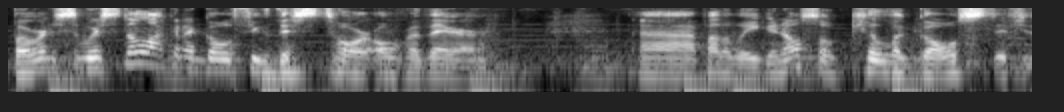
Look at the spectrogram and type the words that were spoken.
But we're, just, we're still not going to go through this door over there. Uh, by the way, you can also kill a ghost if,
